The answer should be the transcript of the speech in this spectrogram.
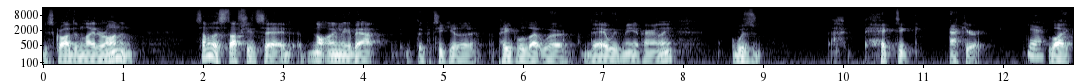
described them later on. And some of the stuff she'd said, not only about the particular people that were there with me, apparently, was hectic accurate, Yeah. like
